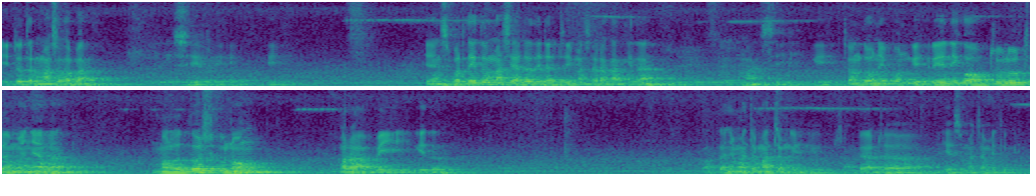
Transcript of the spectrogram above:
itu termasuk apa syirik yang seperti itu masih ada tidak di masyarakat kita? Masih. Contohnya pun ini kok dulu zamannya apa? Meletus gunung Merapi gitu. Katanya macam-macam gitu. Sampai ada ya semacam itu gitu.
